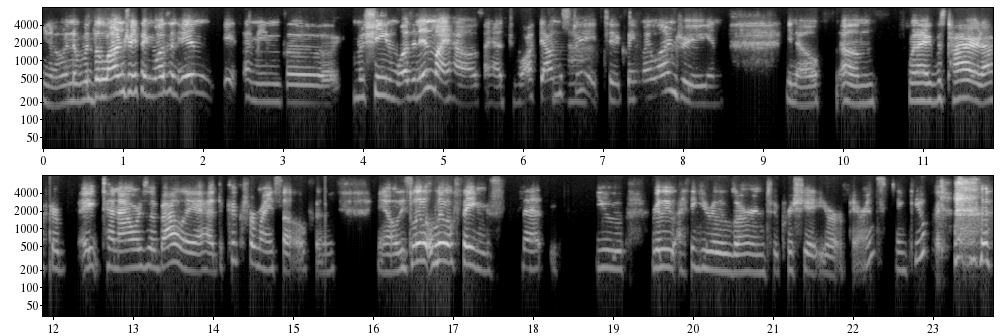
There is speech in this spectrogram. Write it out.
you know, and when the laundry thing wasn't in it, I mean, the machine wasn't in my house. I had to walk down the street to clean my laundry. And, you know, um, when I was tired after eight, ten hours of ballet, I had to cook for myself. And, you know, these little, little things that you really i think you really learn to appreciate your parents. Thank you. Right.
